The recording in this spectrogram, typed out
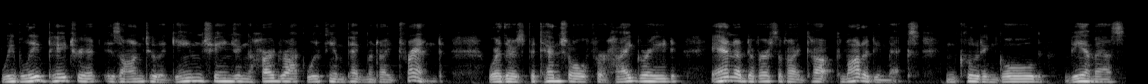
We believe Patriot is on to a game changing hard rock lithium pegmatite trend, where there's potential for high grade and a diversified co- commodity mix, including gold, VMS,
